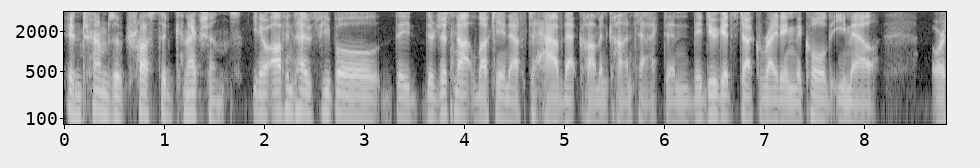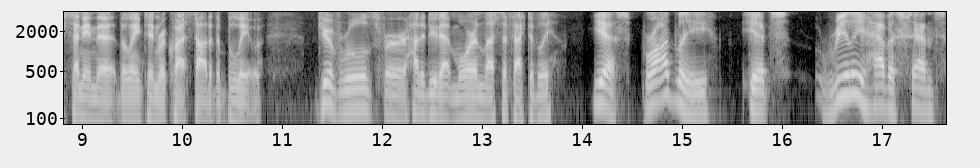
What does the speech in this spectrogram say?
in terms of trusted connections. You know, oftentimes people they they're just not lucky enough to have that common contact and they do get stuck writing the cold email or sending the, the LinkedIn request out of the blue. Do you have rules for how to do that more and less effectively? Yes, broadly, it's really have a sense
